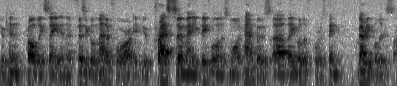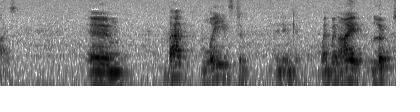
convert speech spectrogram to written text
you can probably say it in a physical metaphor. If you press so many people on a small campus, uh, they will, of course, think very politicized um, that leads to in, in, when when I looked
